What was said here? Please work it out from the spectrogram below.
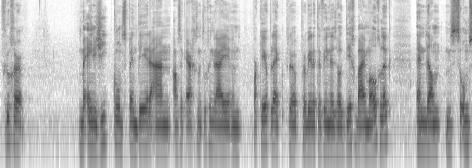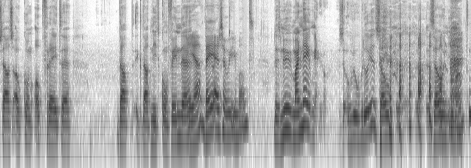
vroeger mijn energie kon spenderen aan, als ik ergens naartoe ging rijden, een parkeerplek pro- proberen te vinden zo dichtbij mogelijk. En dan soms zelfs ook kon opvreten dat ik dat niet kon vinden. Ja, ben jij zo iemand? Dus nu, maar nee, maar- zo, hoe bedoel je? Zo, eh, zo een iemand?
